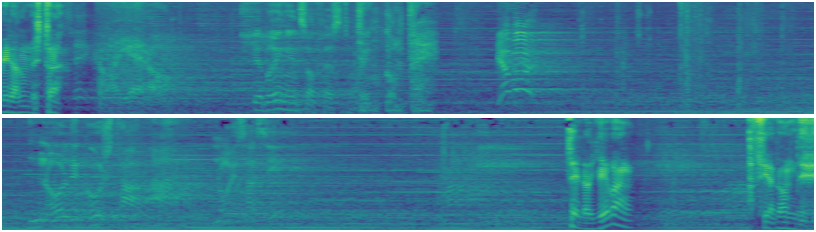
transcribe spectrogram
Ah, mira dónde está. Caballero, te encontré. No le gusta hablar, ¿no es así? ¿Se lo llevan? ¿Hacia dónde?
